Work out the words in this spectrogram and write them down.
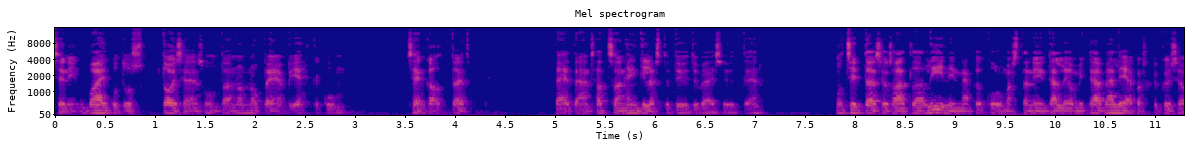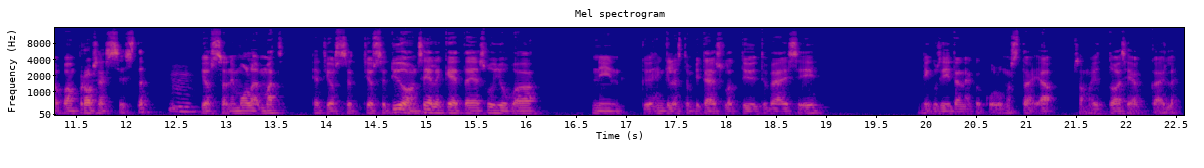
se niin vaikutus toiseen suuntaan on nopeampi ehkä kuin sen kautta, että lähdetään satsaan henkilöstötyytyväisyyteen. Mutta sitten taas jos ajatellaan liinin näkökulmasta, niin tälle ei ole mitään väliä, koska kyse on vain prosessista, mm. jossa ne molemmat että jos se, jos se työ on selkeää ja sujuvaa, niin kyllä henkilöstön pitäisi olla tyytyväisiä niin kuin siitä näkökulmasta ja sama juttu asiakkaille.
